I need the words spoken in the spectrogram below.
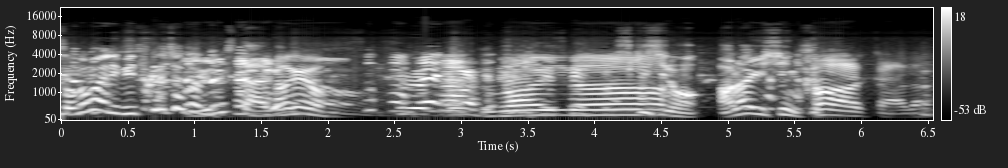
その前に見つかっちゃったんだよ。あげよう。うまいな月市の荒井真君。バカだ。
